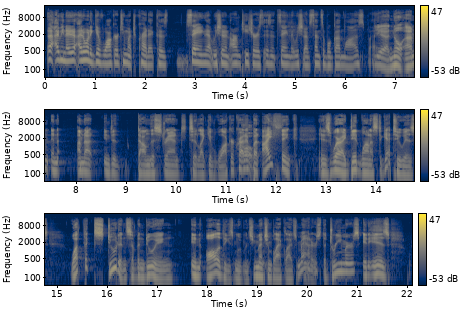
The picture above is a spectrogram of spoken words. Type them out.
Uh, I mean, I, I don't want to give Walker too much credit because saying that we shouldn't arm teachers isn't saying that we should have sensible gun laws. But yeah, no, I'm and I'm not into down this strand to like give Walker credit, oh. but I think is where I did want us to get to is what the students have been doing in all of these movements. You mentioned Black Lives Matters, the Dreamers. It is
